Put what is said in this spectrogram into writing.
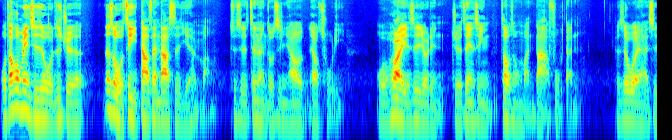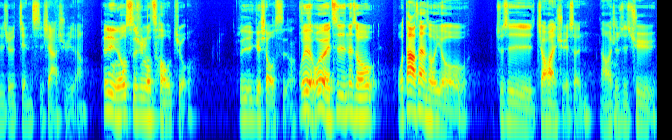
我到后面其实我就觉得，那时候我自己大三大四也很忙，就是真的很多事情要要处理。我后来也是有点觉得这件事情造成蛮大的负担，可是我也还是就坚持下去这样。而且你都视讯都超久，就是一个小时啊！我有我有一次那时候我大三的时候有就是交换学生，然后就是去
